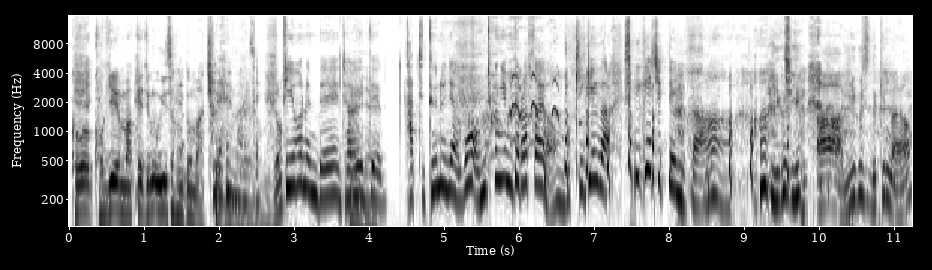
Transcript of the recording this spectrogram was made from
거, 거기에 맞게 지금 의상도 맞춰 네, 입는 맞아요. 거예요. 그죠? 비 오는데 저희 네, 때 네. 같이 드느냐고 엄청 힘들었어요. 뭐 기계가 세 개씩 되니까. 이글 이, 아 이글스 느낌 나요?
